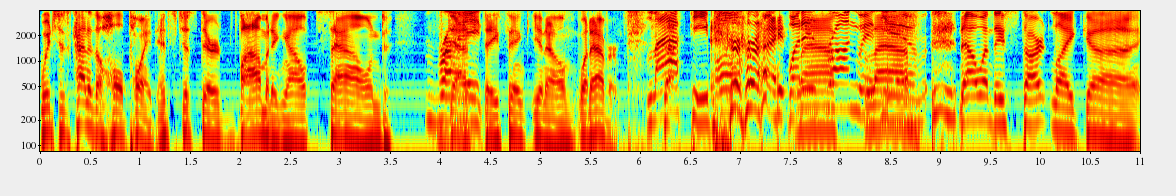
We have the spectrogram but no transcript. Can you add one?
which is kind of the whole point. It's just they're vomiting out sound that Right. they think, you know, whatever. Laugh, people. right. What is laugh, wrong with laugh. you? Now, when they start like uh,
